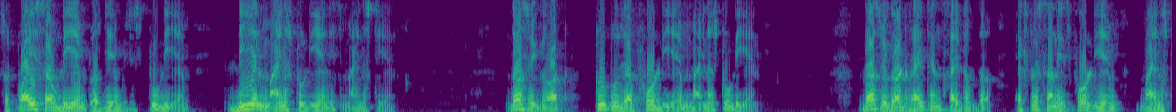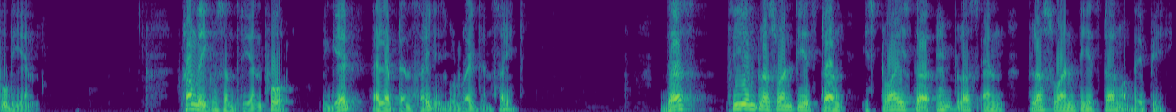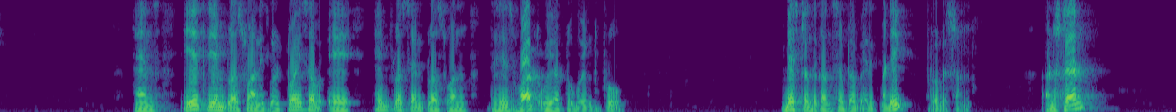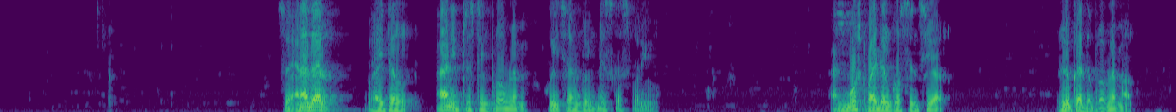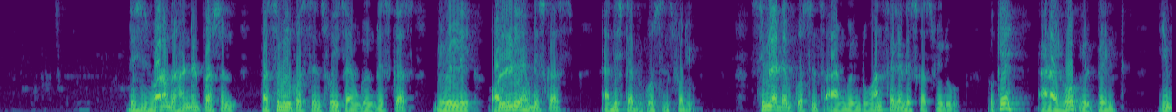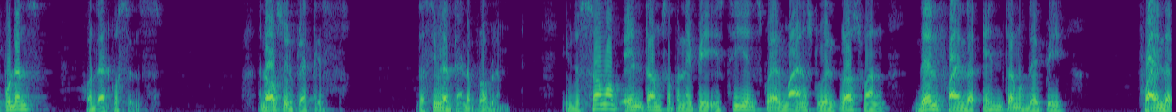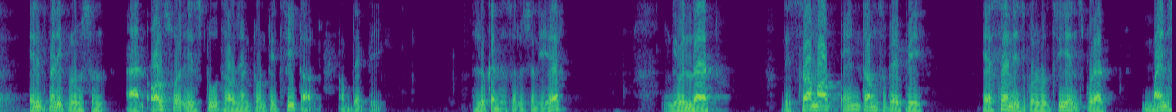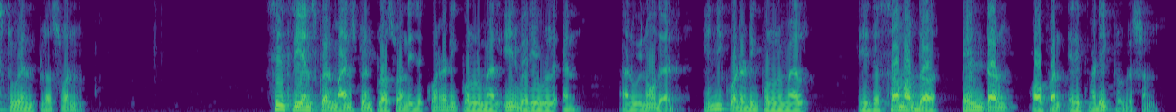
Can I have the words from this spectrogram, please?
So, twice of dm plus dm which is 2dm, dn minus 2dn is minus dn. Thus, we got 2 to the 4dm minus 2dn. Thus, we got right hand side of the expression is 4dm minus 2dn. From the equation 3 and 4, we get a left hand side is equal to right hand side. Thus, 3m plus 1 th term is twice the m plus n plus 1 th term of the AP. Hence, a 3m plus 1 is equal to twice of a m plus n plus 1. This is what we have to going to prove based on the concept of arithmetic progression. Understand? So, another vital and interesting problem which I am going to discuss for you. And most vital questions here. Look at the problem out. This is one of the 100% possible questions which I am going to discuss. We will already have discussed and this type of questions for you. Similar type of questions I am going to once again discuss with you okay and i hope you'll paint importance for that questions and also you'll practice the similar kind of problem if the sum of n terms of an AP is 3n square minus 2n plus 1, then find the n term of the AP, find the arithmetic progression and also its 2023 term of the AP. Look at the solution here. Given that the sum of n terms of AP Sn is equal to 3n square minus 2n plus 1. Since 3n square minus 2n plus 1 is a quadratic polynomial in variable n and we know that any quadratic polynomial is the sum of the n term of an arithmetic progression.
